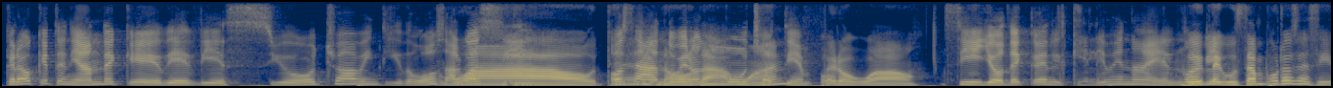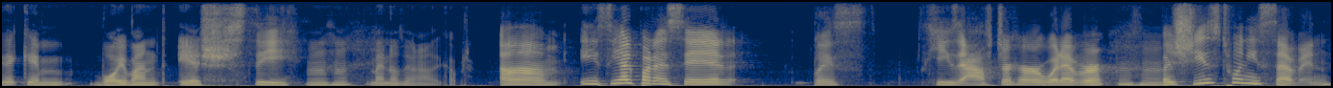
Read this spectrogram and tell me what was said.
Creo que tenían de que de 18 a 22, algo así. Wow, O sea, anduvieron mucho one, tiempo. Pero wow. Sí, yo de que el que le ven a él, ¿no? Pues le gustan puros así de que boy band-ish. sí. Menos Leonardo DiCaprio. Um, y sí, al parecer, pues, he's after her, whatever. But she's 27.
